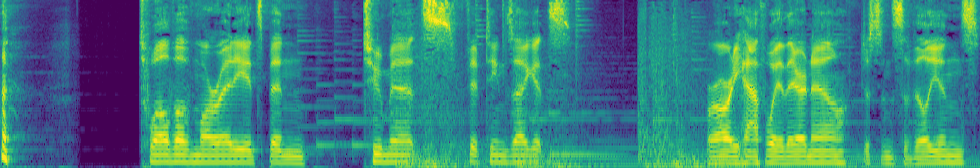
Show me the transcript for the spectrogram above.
12 of them already. It's been 2 minutes, 15 seconds. We're already halfway there now, just in civilians.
